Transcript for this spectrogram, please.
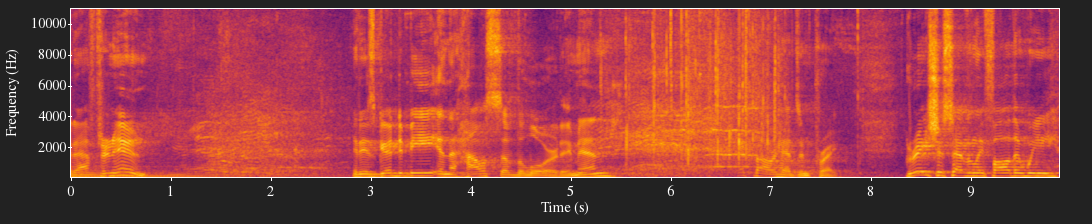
Good afternoon. It is good to be in the house of the Lord. Amen. Let's bow our heads and pray. Gracious Heavenly Father, we,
